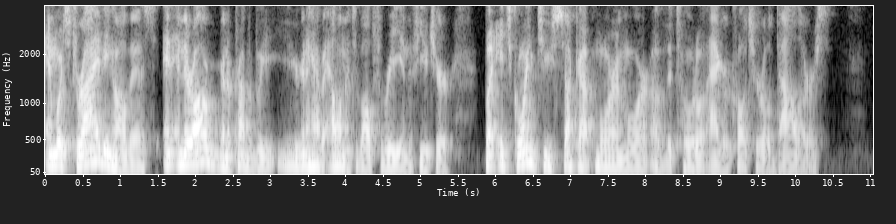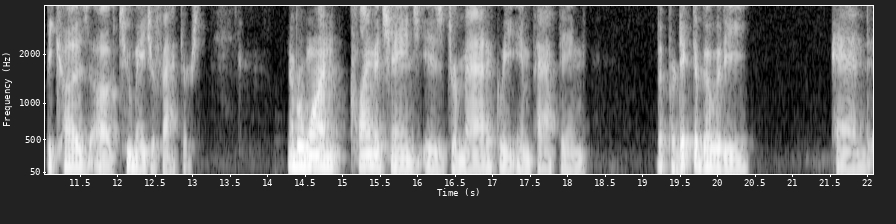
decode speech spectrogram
And what's driving all this, and, and they're all going to probably, you're going to have elements of all three in the future but it's going to suck up more and more of the total agricultural dollars because of two major factors. Number one, climate change is dramatically impacting the predictability and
